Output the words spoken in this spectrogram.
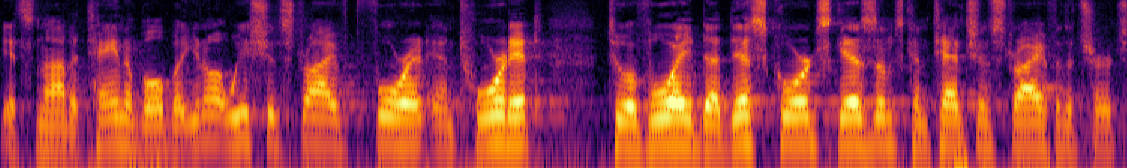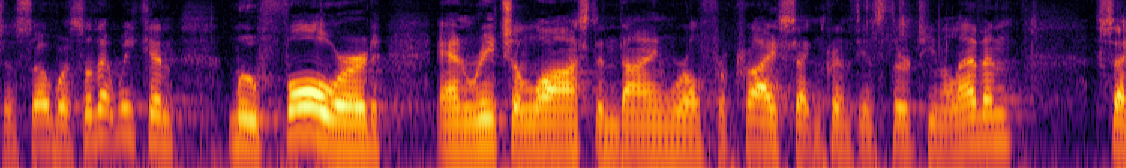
it's not attainable. But you know what? We should strive for it and toward it to avoid uh, discord, schisms, contention, strife of the church, and so forth, so that we can move forward and reach a lost and dying world for Christ. 2 Corinthians 13 11. 2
